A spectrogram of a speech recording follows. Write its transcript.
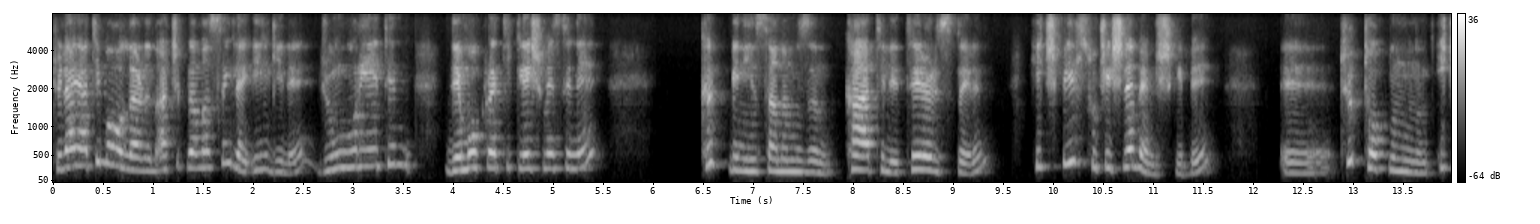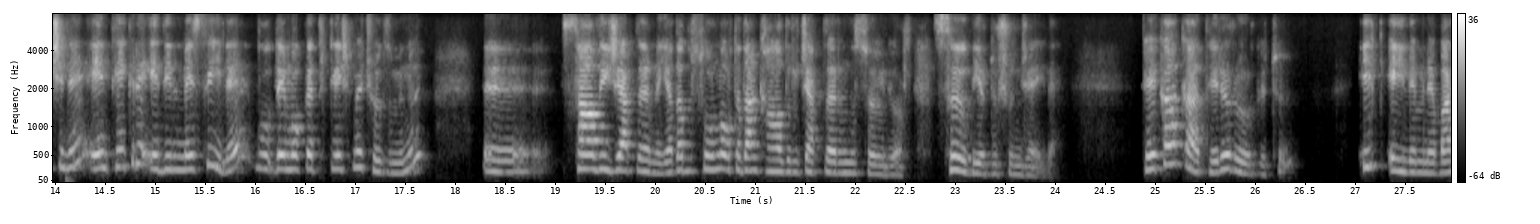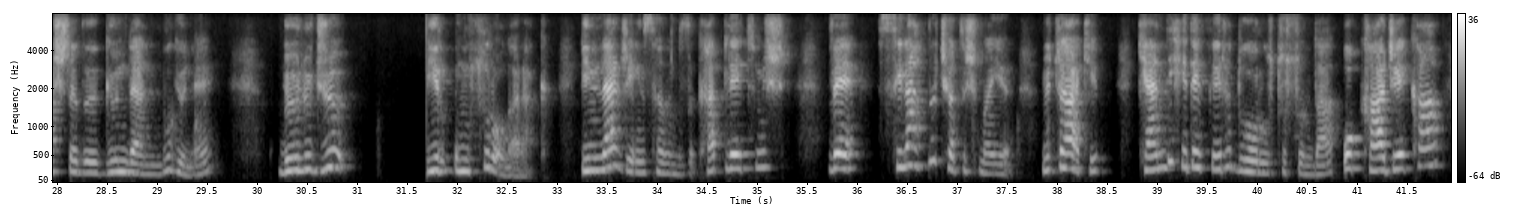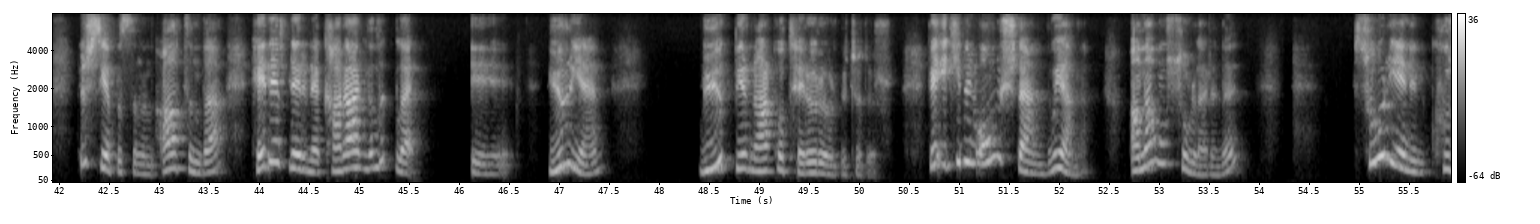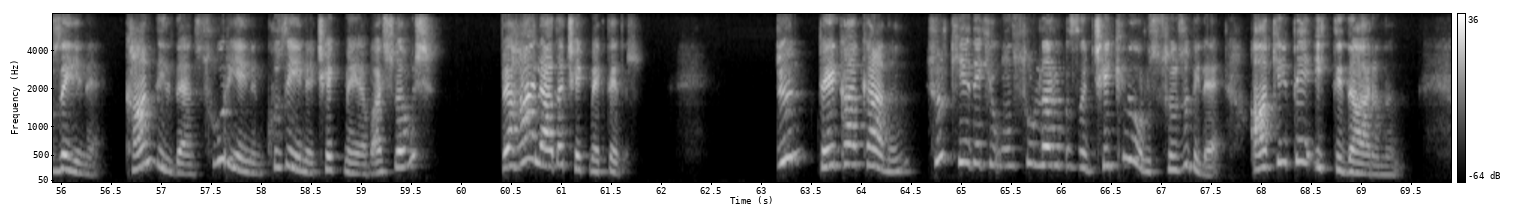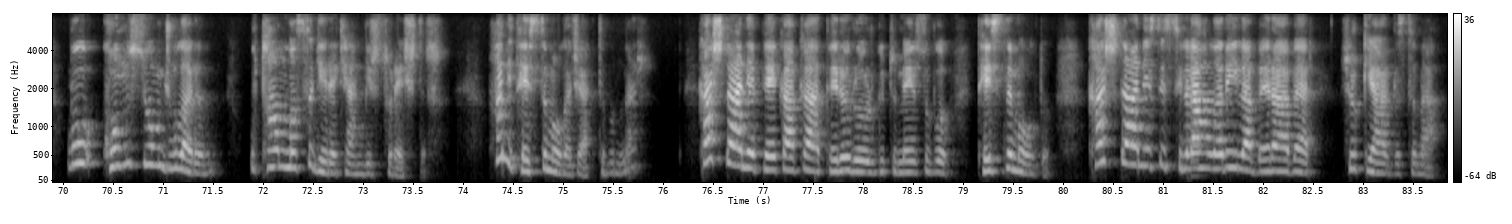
Tülay Hatimoğulları'nın açıklamasıyla ilgili Cumhuriyet'in demokratikleşmesini 40 bin insanımızın katili teröristlerin hiçbir suç işlememiş gibi e, Türk toplumunun içine entegre edilmesiyle bu demokratikleşme çözümünü e, sağlayacaklarını ya da bu sorunu ortadan kaldıracaklarını söylüyor sığ bir düşünceyle. PKK terör örgütü ilk eylemine başladığı günden bugüne bölücü bir unsur olarak binlerce insanımızı katletmiş ve silahlı çatışmayı müteakip kendi hedefleri doğrultusunda o KCK üst yapısının altında hedeflerine kararlılıkla e, yürüyen büyük bir narko terör örgütüdür. Ve 2013'ten bu yana ana unsurlarını Suriye'nin kuzeyine, Kandil'den Suriye'nin kuzeyine çekmeye başlamış ve hala da çekmektedir. Dün PKK'nın Türkiye'deki unsurlarımızı çekiyoruz sözü bile AKP iktidarının bu komisyoncuların utanması gereken bir süreçtir. Hani teslim olacaktı bunlar? Kaç tane PKK terör örgütü mensubu teslim oldu? Kaç tanesi silahlarıyla beraber Türk yargısına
